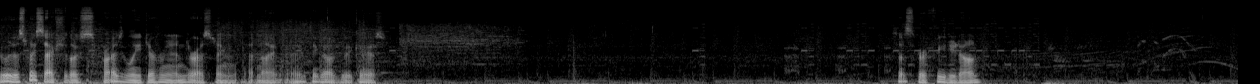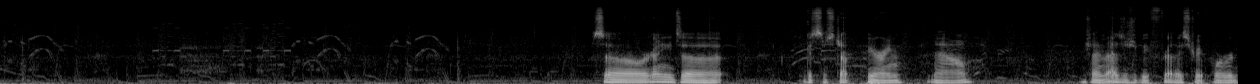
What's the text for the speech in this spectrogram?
Ooh, this place actually looks surprisingly different and interesting at night. I didn't think that would be the case. That's graffiti on. So we're gonna need to get some stuff appearing now, which I imagine should be fairly straightforward.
